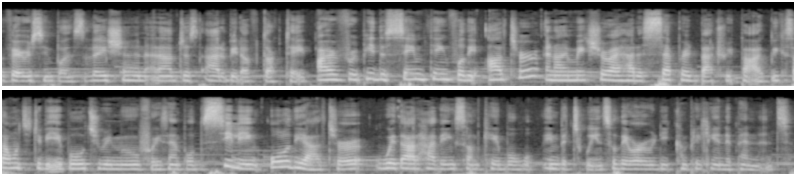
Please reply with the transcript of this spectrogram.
very simple installation and I've just added a bit of duct tape. I've repeated the same thing for the altar and I make sure I had a separate battery pack because I wanted to be able to remove, for example, the ceiling or the altar without having some cable in between. So they were already completely independent.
